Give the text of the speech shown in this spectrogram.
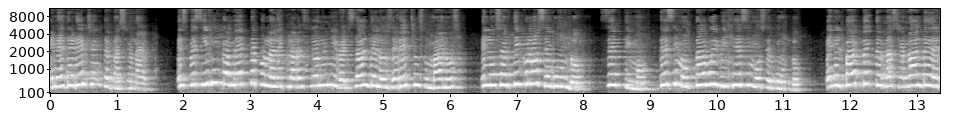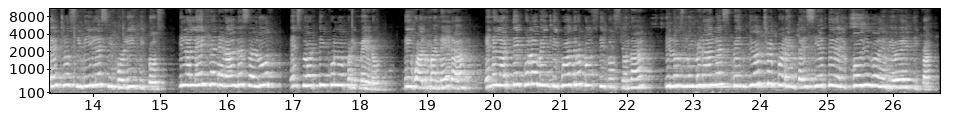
en el derecho internacional, específicamente por la Declaración Universal de los Derechos Humanos en los artículos segundo, séptimo, décimo octavo y vigésimo segundo, en el Pacto Internacional de Derechos Civiles y Políticos y la Ley General de Salud en su artículo primero. De igual manera, en el artículo 24 constitucional y los numerales 28 y 47 del Código de Bioética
